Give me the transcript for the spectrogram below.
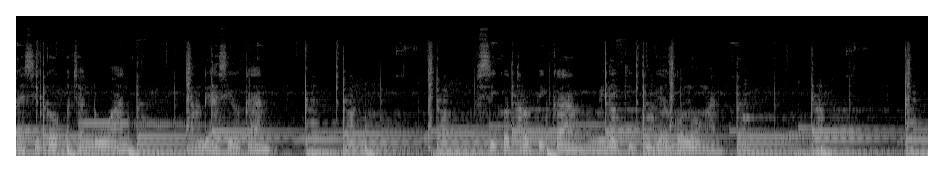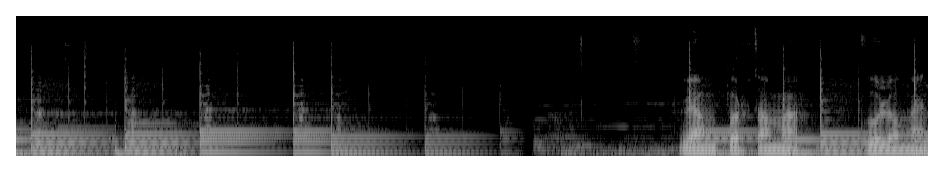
resiko kecanduan yang dihasilkan. Psikotropika memiliki tiga golongan. Yang pertama, golongan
